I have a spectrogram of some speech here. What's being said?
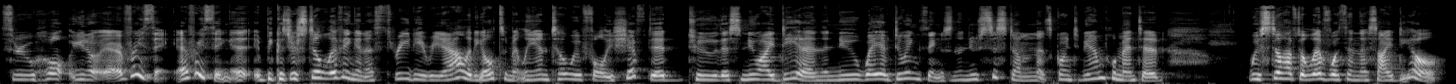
through whole, you know, everything, everything, it, because you're still living in a 3D reality ultimately until we've fully shifted to this new idea and the new way of doing things and the new system that's going to be implemented. We still have to live within this ideal.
